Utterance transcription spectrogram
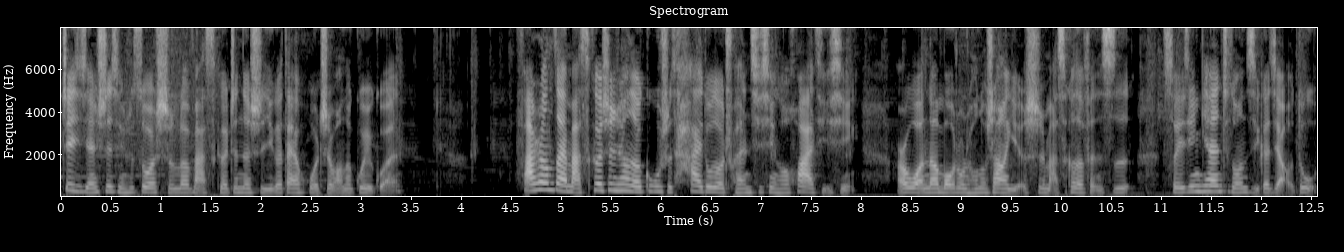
这几件事情是坐实了马斯克真的是一个带货之王的桂冠。发生在马斯克身上的故事太多的传奇性和话题性，而我呢，某种程度上也是马斯克的粉丝，所以今天就从几个角度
